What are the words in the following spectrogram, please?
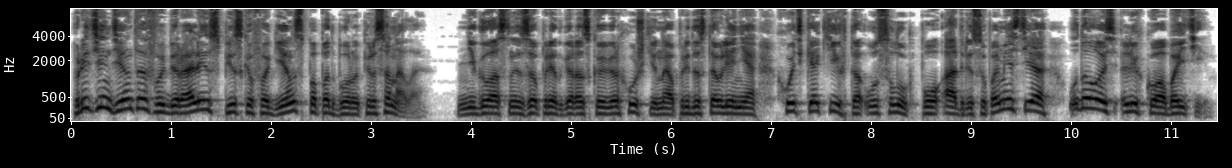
Претендентов выбирали из списков агентств по подбору персонала. Негласный запрет городской верхушки на предоставление хоть каких-то услуг по адресу поместья удалось легко обойти.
